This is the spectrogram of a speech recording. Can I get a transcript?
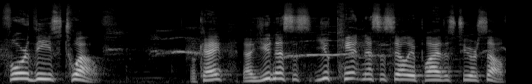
for these 12. Okay? Now, you, necess- you can't necessarily apply this to yourself.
